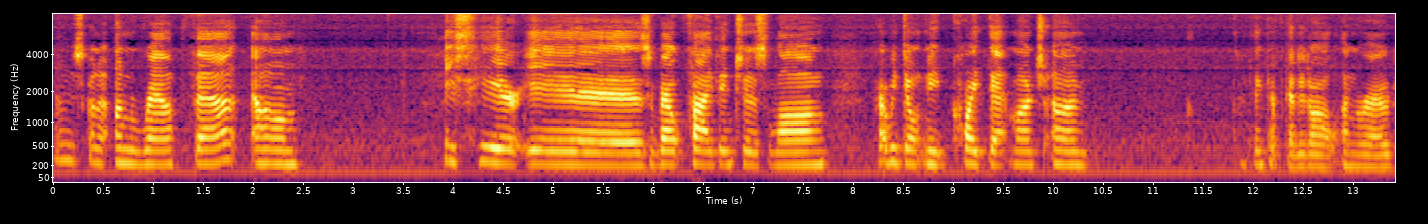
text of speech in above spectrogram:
I'm just going to unwrap that. Um, piece here is about five inches long. Probably don't need quite that much. Um, I think I've got it all unrowed.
